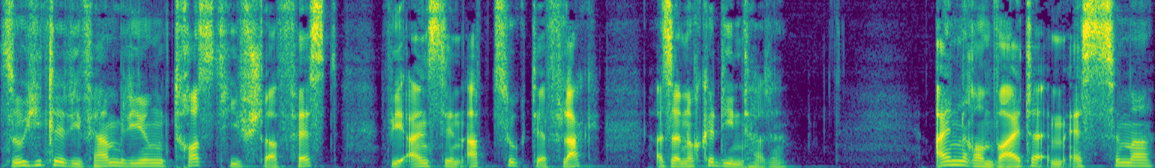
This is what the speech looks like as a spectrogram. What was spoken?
So hielt er die Fernbedienung trotz Tiefschlaf fest, wie einst den Abzug der Flak, als er noch gedient hatte. Einen Raum weiter im Esszimmer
